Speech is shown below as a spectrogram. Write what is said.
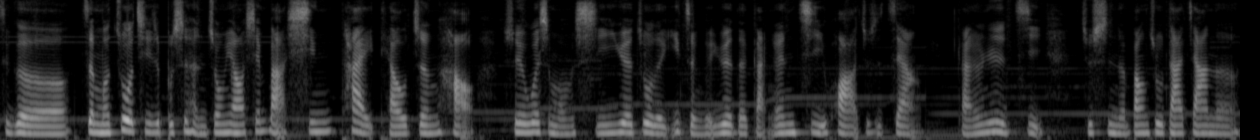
这个怎么做其实不是很重要，先把心态调整好。所以为什么我们十一月做了一整个月的感恩计划就是这样？感恩日记就是呢，帮助大家呢，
